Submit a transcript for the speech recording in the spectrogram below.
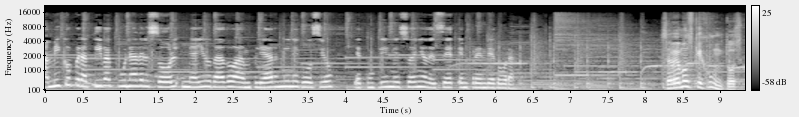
A mi cooperativa Cuna del Sol me ha ayudado a ampliar mi negocio y a cumplir mi sueño de ser emprendedora. Sabemos que juntos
